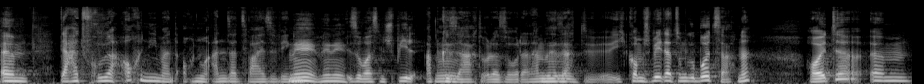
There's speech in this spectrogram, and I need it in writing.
ähm, da hat früher auch niemand auch nur ansatzweise wegen nee, nee, nee. sowas ein Spiel abgesagt oder so. Dann haben sie gesagt, ich komme später zum Geburtstag, ne? Heute ähm,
